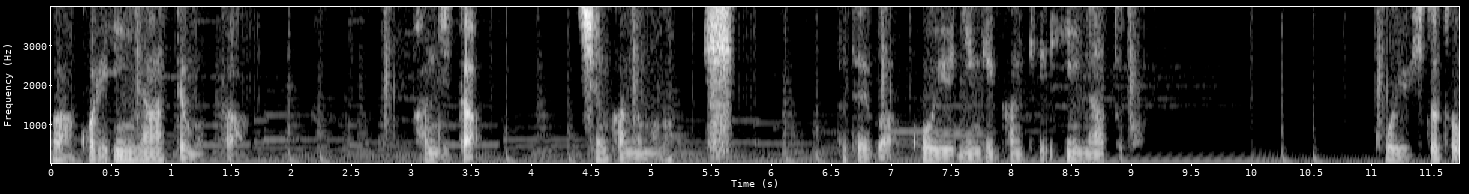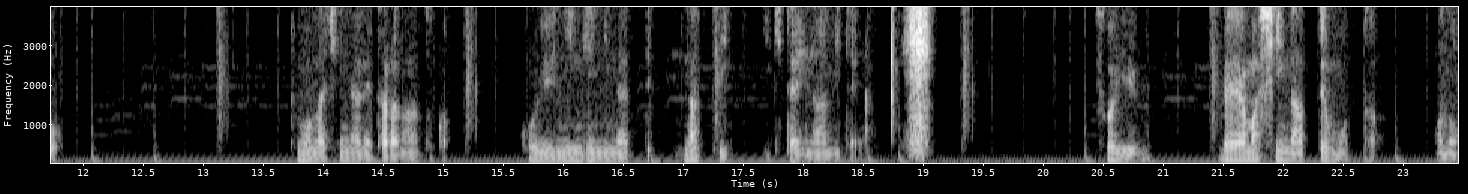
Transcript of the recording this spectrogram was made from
わ、これいいなって思った、感じた瞬間のもの。例えば、こういう人間関係いいなとか、こういう人と友達になれたらなとか、こういう人間になって、なっていきたいなみたいな。そういう羨ましいなって思ったもの。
